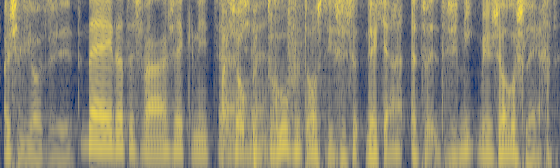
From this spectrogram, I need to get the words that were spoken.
als je in die auto zit. Nee, dat is waar. Zeker niet. Maar eh, zo je- bedroevend als die seizoen... Weet je, het, het is niet meer zo slecht.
